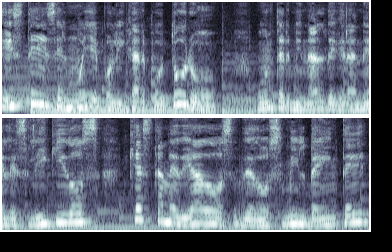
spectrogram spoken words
Este es el muelle Policarpo Toro, un terminal de graneles líquidos que hasta mediados de 2020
